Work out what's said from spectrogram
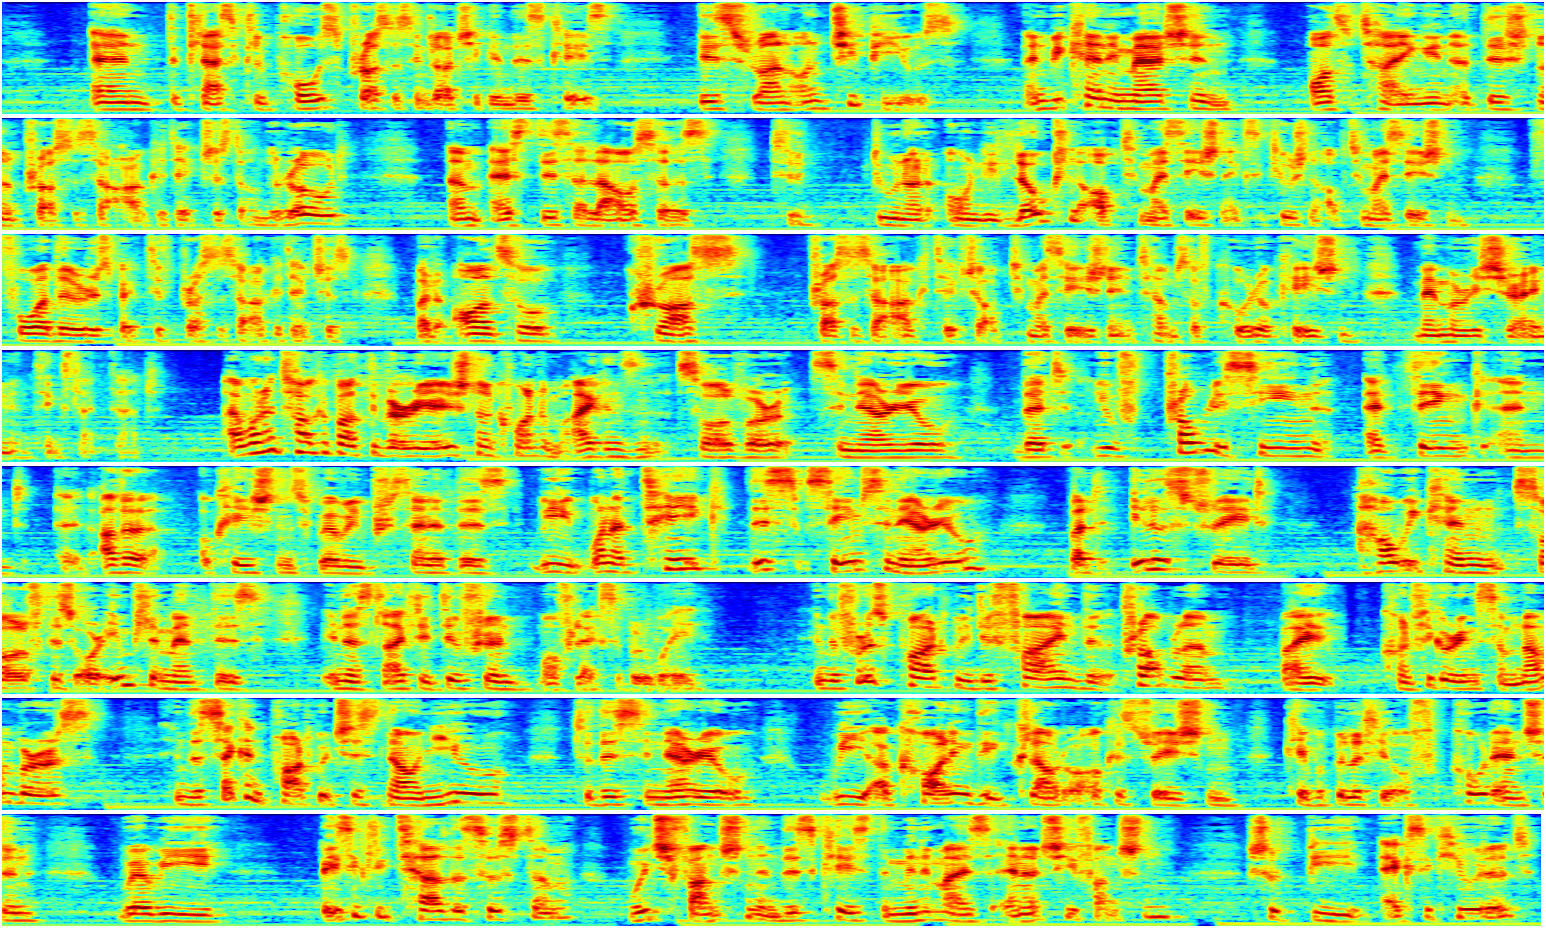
and the classical post-processing logic in this case is run on GPUs. And we can imagine also tying in additional processor architectures down the road, um, as this allows us to do not only local optimization, execution optimization for the respective processor architectures, but also cross processor architecture optimization in terms of co-location, memory sharing, and things like that. I want to talk about the variational quantum eigensolver scenario that you've probably seen at Think and at other occasions where we presented this. We want to take this same scenario, but illustrate how we can solve this or implement this in a slightly different, more flexible way. In the first part, we define the problem by configuring some numbers. In the second part, which is now new, to this scenario, we are calling the cloud orchestration capability of Code Engine, where we basically tell the system which function, in this case the minimize energy function, should be executed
